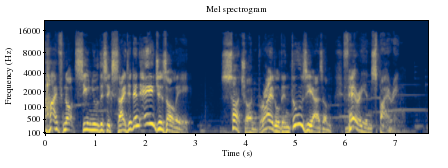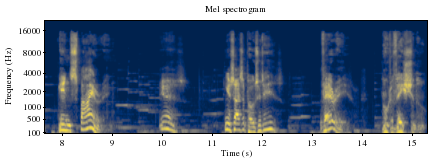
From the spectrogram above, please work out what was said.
I've not seen you this excited in ages, Ollie. Such unbridled enthusiasm. Very inspiring. Inspiring? Yes. Yes, I suppose it is. Very motivational.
